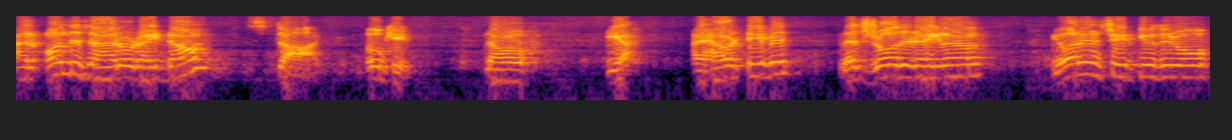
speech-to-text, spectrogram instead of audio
and on this arrow write down start. Okay, now yeah, I have a table. Let's draw the diagram. You are in state Q0.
